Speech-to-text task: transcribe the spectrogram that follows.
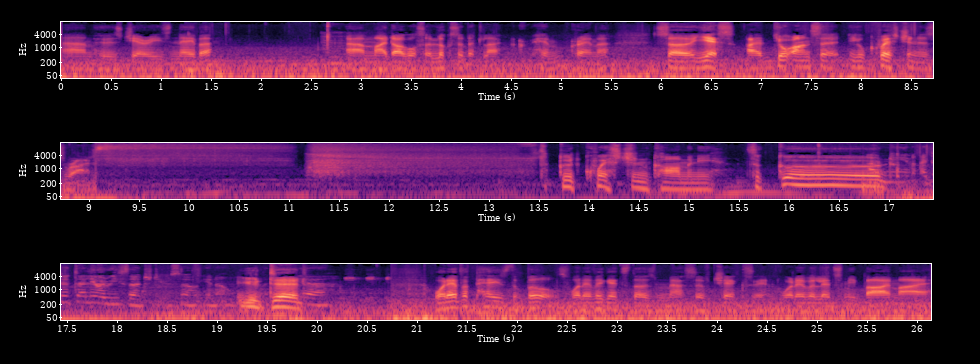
um, who is Jerry's neighbor. Um, my dog also looks a bit like him, Kramer. So yes, I, your answer, your question is right. It's a good question, Kamini. It's a good. I mean, I did tell you I researched you, so you know. You did. Yeah. Whatever pays the bills, whatever gets those massive checks in, whatever lets me buy my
